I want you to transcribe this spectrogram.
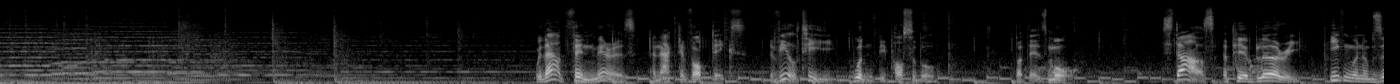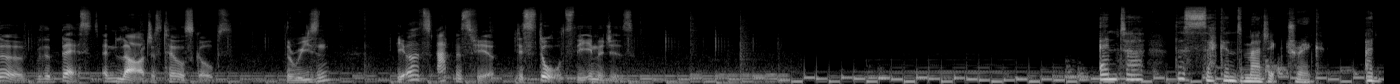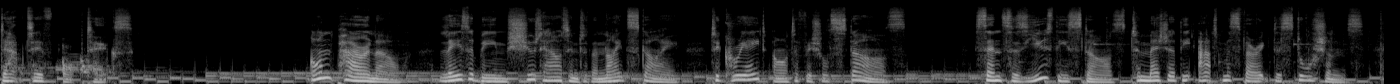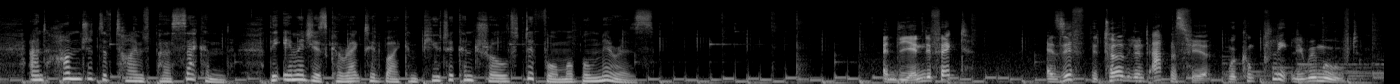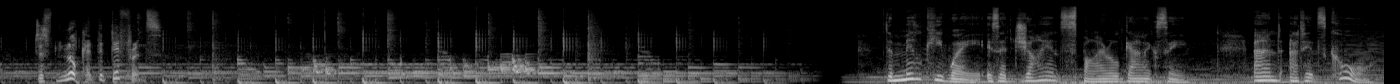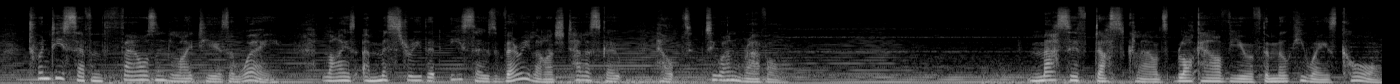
Without thin mirrors and active optics, the VLT wouldn't be possible. But there's more. Stars appear blurry, even when observed with the best and largest telescopes. The reason? The Earth's atmosphere distorts the images. Enter the second magic trick, adaptive optics. On Paranal, laser beams shoot out into the night sky to create artificial stars. Sensors use these stars to measure the atmospheric distortions, and hundreds of times per second, the image is corrected by computer-controlled deformable mirrors. And the end effect? As if the turbulent atmosphere were completely removed. Just look at the difference. The Milky Way is a giant spiral galaxy, and at its core, 27,000 light years away, lies a mystery that ESO's Very Large Telescope helped to unravel. Massive dust clouds block our view of the Milky Way's core.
